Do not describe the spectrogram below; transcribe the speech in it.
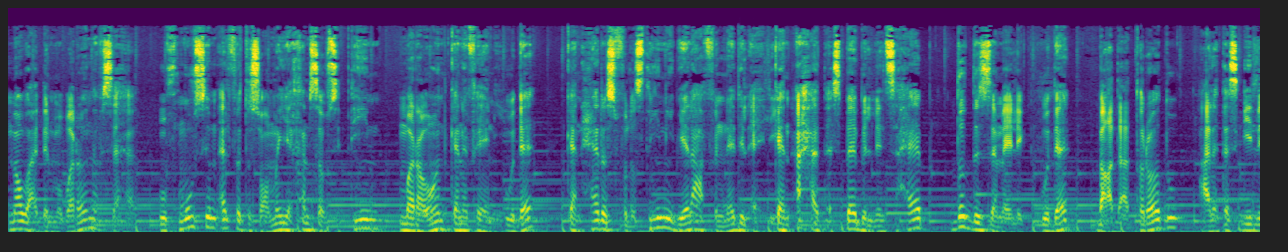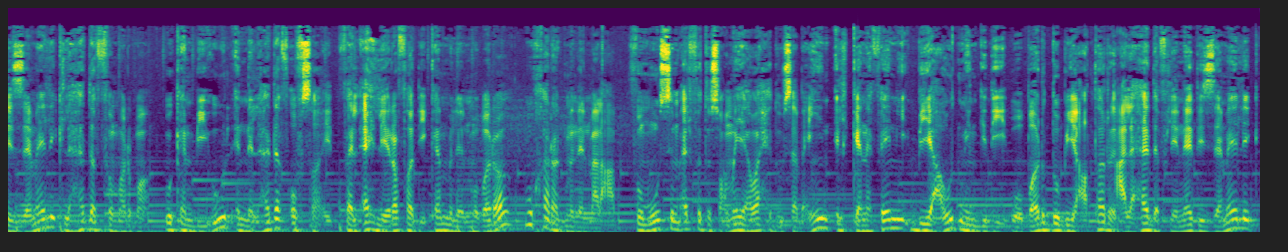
موعد المباراة نفسها. وفي موسم 1965 مروان كنفاني وده كان حارس فلسطيني بيلعب في النادي الأهلي كان أحد أسباب الانسحاب ضد الزمالك. وده بعد اعتراضه على تسجيل الزمالك لهدف في مرماه وكان بيقول إن الهدف أوفسايد. فالأهلي رفض يكمل المباراة وخرج من الملعب. في موسم 1971 الكنفاني بيعود من جديد وبرضه بيعترض على هدف لنادي الزمالك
